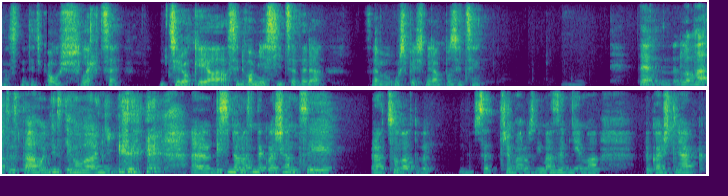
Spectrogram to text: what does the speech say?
vlastně teďka už lehce tři roky a asi dva měsíce teda jsem úspěšně na pozici. To je dlouhá cesta, hodně stěhování. Když jsi měl vlastně takové šanci pracovat se třema různýma zeměma, dokážeš to nějak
